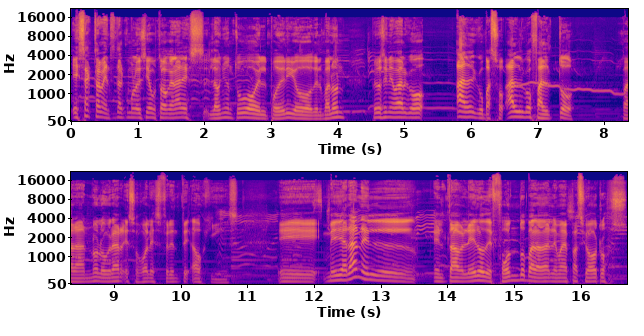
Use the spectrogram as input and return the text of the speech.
exactamente, tal como lo decía Gustavo Canales, la Unión tuvo el poderío del balón, pero sin embargo algo pasó, algo faltó para no lograr esos goles frente a O'Higgins. Eh, ¿Mediarán el, el tablero de fondo para darle más espacio a otros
